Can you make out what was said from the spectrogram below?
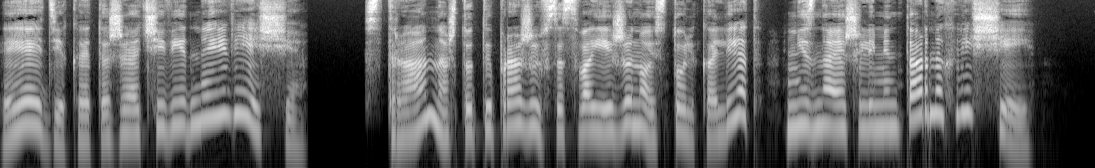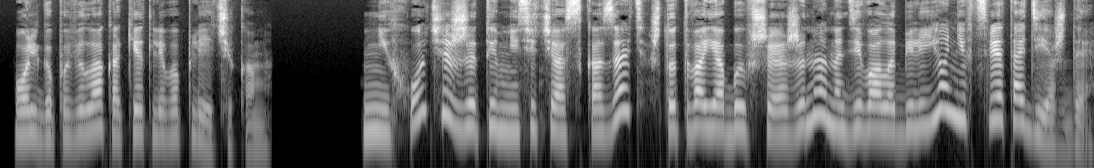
Эдик, это же очевидные вещи. «Странно, что ты, прожив со своей женой столько лет, не знаешь элементарных вещей», — Ольга повела кокетливо плечиком. «Не хочешь же ты мне сейчас сказать, что твоя бывшая жена надевала белье не в цвет одежды?»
